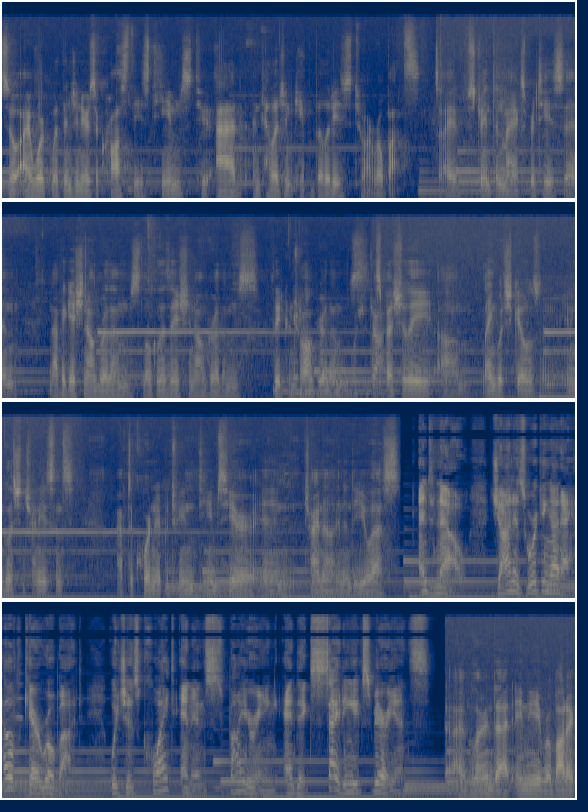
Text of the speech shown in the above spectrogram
So I work with engineers across these teams to add intelligent capabilities to our robots. So I've strengthened my expertise in navigation algorithms, localization algorithms, fleet control algorithms, especially um, language skills in English and Chinese since I have to coordinate between teams here in China and in the US. And now, Jon is working on a healthcare robot, which is quite an inspiring and exciting experience. I've learned that any robotic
